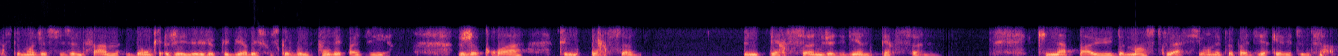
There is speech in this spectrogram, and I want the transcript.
parce que moi, je suis une femme, donc je peux dire des choses que vous ne pouvez pas dire. Je crois qu'une personne, une personne, je dis bien une personne, qui n'a pas eu de menstruation ne peut pas dire qu'elle est une femme.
